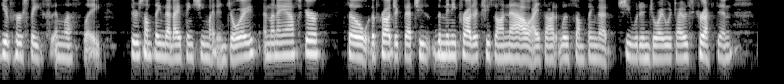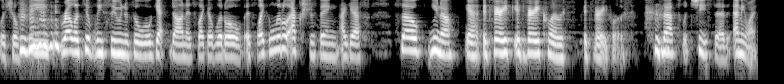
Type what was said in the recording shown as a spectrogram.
give her space unless like there's something that I think she might enjoy and then I ask her so the project that she's the mini project she's on now, I thought was something that she would enjoy, which I was correct in, which you'll see relatively soon if it will get done. It's like a little it's like a little extra thing, I guess. So, you know. Yeah, it's very it's very close. It's very close. that's what she said. Anyway,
